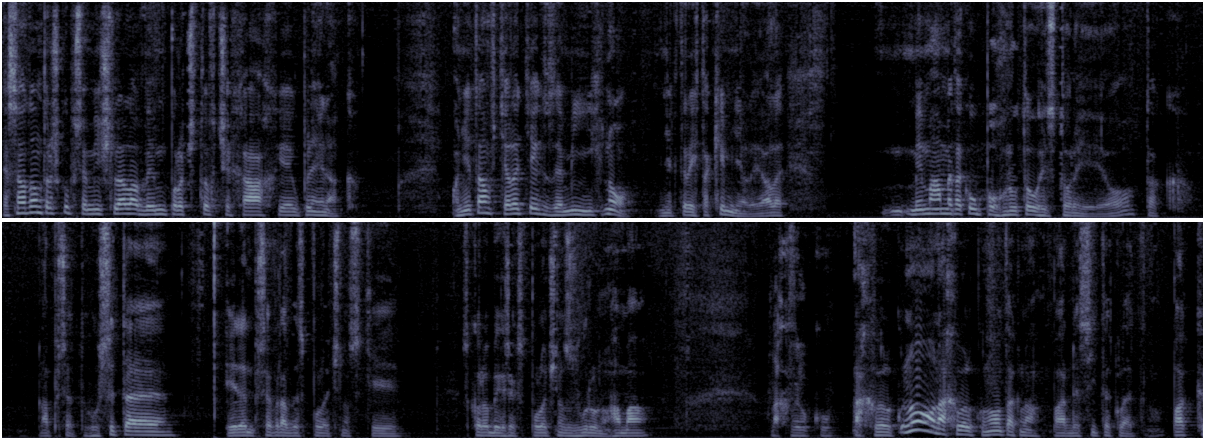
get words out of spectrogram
Já jsem o tom trošku přemýšlel a vím, proč to v Čechách je úplně jinak. Oni tam v těle těch zemích, no, některých taky měli, ale my máme takovou pohnutou historii, jo? Tak napřed husité, jeden převrat ve společnosti, skoro bych řekl společnost z hůru nohama. Na chvilku. Na chvilku, no na chvilku, no tak na pár desítek let. No. Pak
